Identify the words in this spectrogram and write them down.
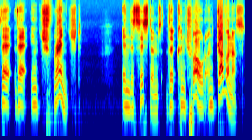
they're they're entrenched in the systems that control and govern us.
